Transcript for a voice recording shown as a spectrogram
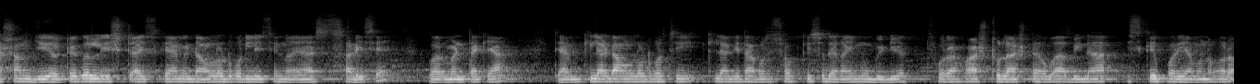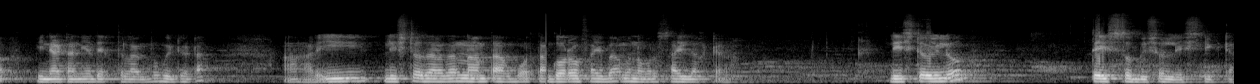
আসাম জিওটেকর লিস্ট আজকে আমি ডাউনলোড করে লিছি, নয়া ছাড়িছে গভর্নমেন্ট থেকে আমি কিলা ডাউনলোড করছি, কিলা কিটা করছি সব কিছু দেখাই মু ভিডিওত। পুরা ফার্স্ট টু লাস্ট বা বিনা স্কিপ করিয়া মনে করো, বিনা টানিয়ে দেখতে লাগবো ভিডিওটা। আর এই লিস্টে যারা যার নাম থাকব তা গরো পাইবা মনে করো, চার লাখ টাকা। লিস্ট হইল তেইশ চব্বিশের লিস্ট লিগটা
